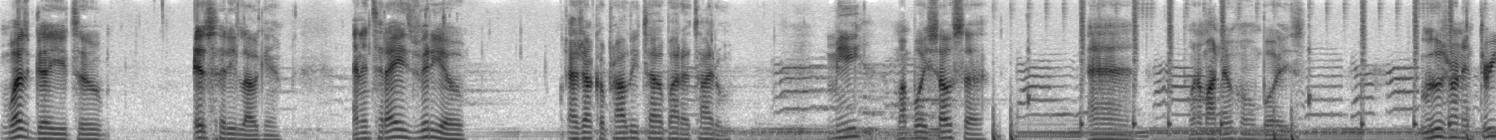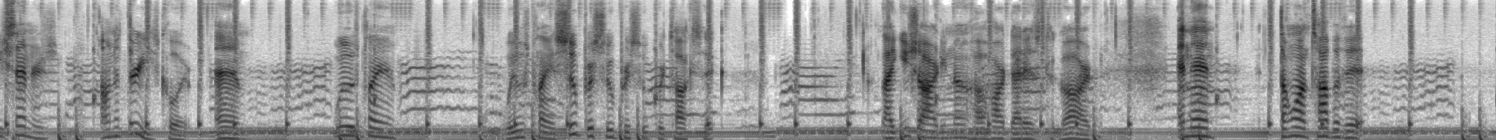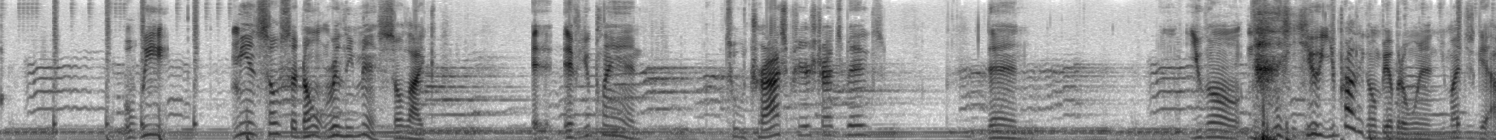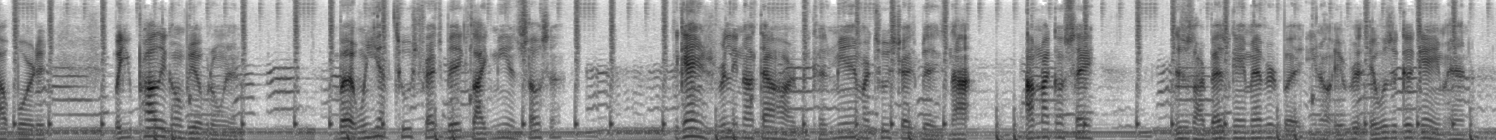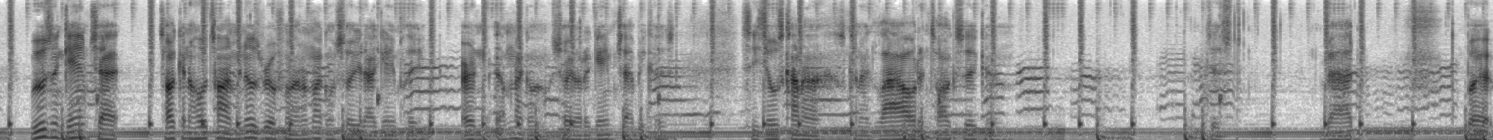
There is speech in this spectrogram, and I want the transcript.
What's good YouTube? It's Hoodie Logan. And in today's video, as y'all could probably tell by the title, me, my boy Sosa, and one of my new homeboys, we was running three centers on the threes court. And we was playing we was playing super super super toxic. Like you should already know how hard that is to guard. And then throw on top of it we, me and Sosa don't really miss. So like, if you playing two trash pure stretch bigs, then you gon' you you probably gonna be able to win. You might just get outboarded, but you probably gonna be able to win. But when you have two stretch bigs like me and Sosa, the game's really not that hard because me and him are two stretch bigs. Not, I'm not gonna say this is our best game ever, but you know it it was a good game and we was in game chat talking the whole time, and it was real fun. I'm not gonna show you that gameplay, or I'm not gonna show you the game chat because see, was kind of kind of loud and toxic and just bad. But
